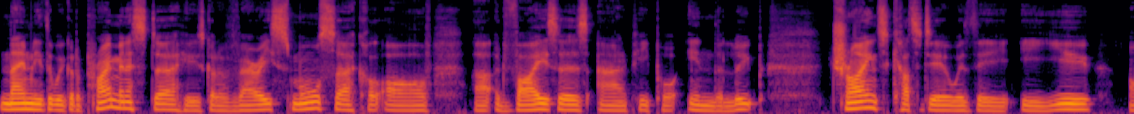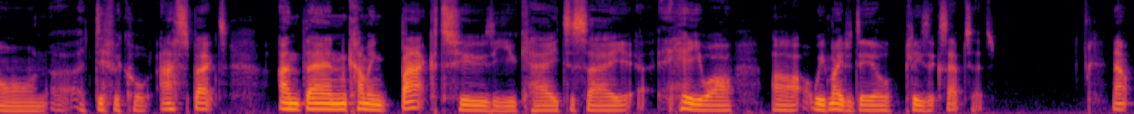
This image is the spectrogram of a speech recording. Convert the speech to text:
namely that we've got a prime minister who's got a very small circle of uh, advisors and people in the loop trying to cut a deal with the EU on a difficult aspect, and then coming back to the UK to say, here you are, uh, we've made a deal, please accept it. Now,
